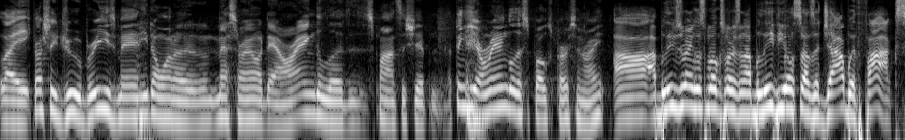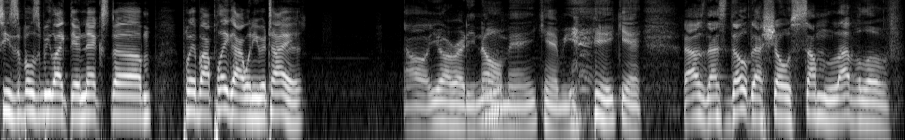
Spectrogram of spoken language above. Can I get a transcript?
Like, Especially Drew Brees, man. He don't want to mess around with that Wrangler sponsorship. I think he's a Wrangler spokesperson, right? uh, I believe he's a Wrangler spokesperson. I believe he also has a job with Fox. He's supposed to be like their next um, play-by-play guy when he retires. Oh, you already know, Mm-hmm. man. You can't be. You can't. That was that's dope. That shows some level of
